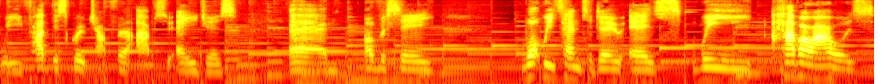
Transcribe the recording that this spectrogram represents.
we've had this group chat for absolute ages. Um, obviously, what we tend to do is we have our hours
